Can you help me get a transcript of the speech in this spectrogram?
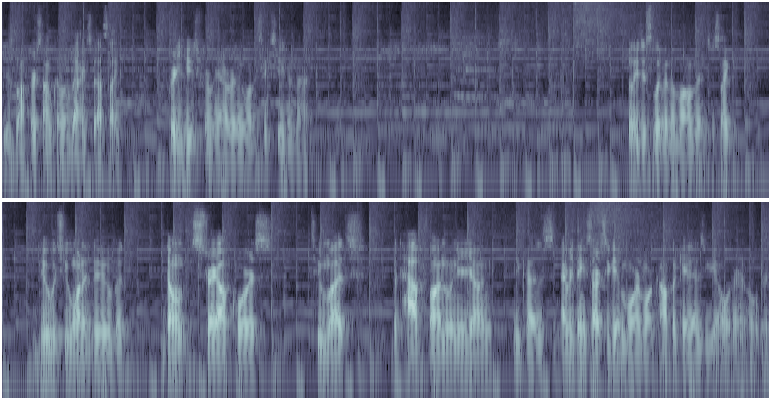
this is my first time coming back, so that's like pretty huge for me. I really want to succeed in that. Really just live in the moment, just like do what you want to do, but don't stray off course too much, but have fun when you're young because everything starts to get more and more complicated as you get older and older.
